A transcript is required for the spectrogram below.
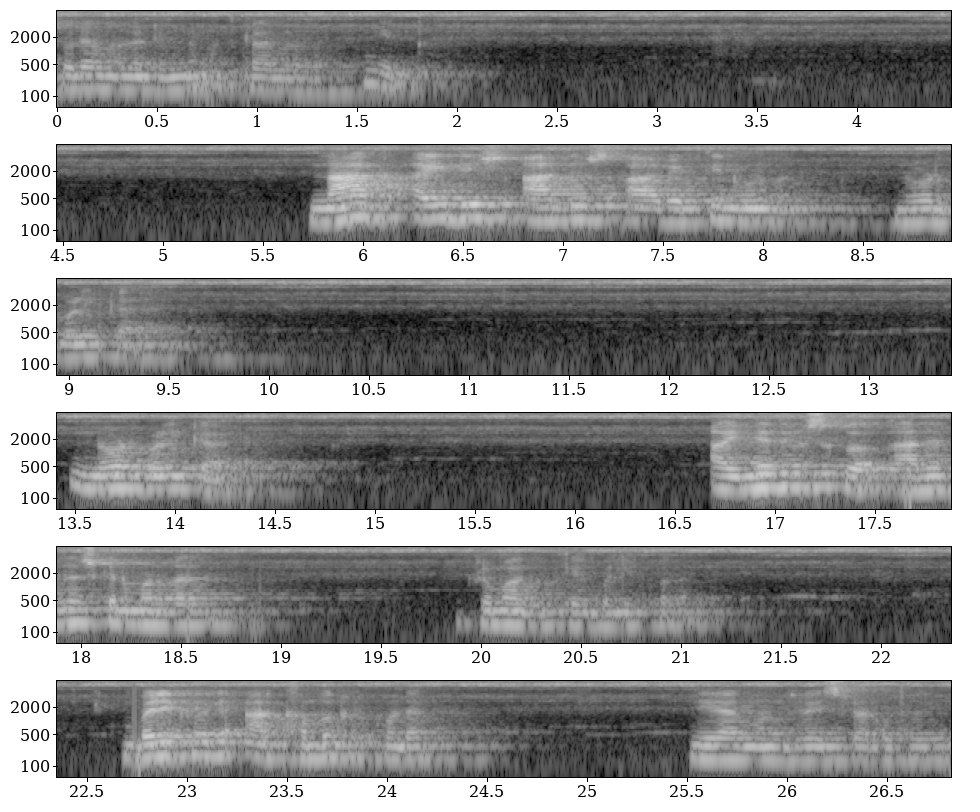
ಸೂರ್ಯ ಬರೋ ಟೀಮ್ನ ಮತ್ತೆ ಕೆಳಗೆ ಬರಬೇಕು. ಹಿಂಗಿತ್ತು ನಾಲ್ಕು, ಐದು ದಿವ್ಸ, ಆರು ದಿವ್ಸ ಆ ವ್ಯಕ್ತಿ ನೋಡ್ದ, ನೋಡಿದ ಬಳಿಕ ನೋಡಿದ ಬಳಿಕ ಐದನೇ ದಿವ್ಸಕ್ಕೆ ಆರನೇ ದಿವ್ಸಕ್ಕೆ ಏನು ಮಾಡ್ದ ವಿಕ್ರಮಾದಿತ್ಯ ಬಲಿಕ್ ಹೋದ. ಬಲಿಕ್ ಹೋಗಿ ಆ ಕಂಬಕ್ಕೆ ಹಿಡ್ಕೊಂಡ ನೀರಾಗ ಮುಳುಗಿ ಇಸ್ಲಾಡ್ಕೊತ ಹೋಗಿ.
